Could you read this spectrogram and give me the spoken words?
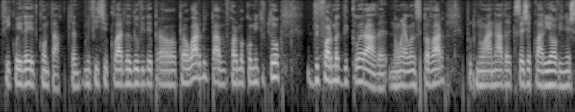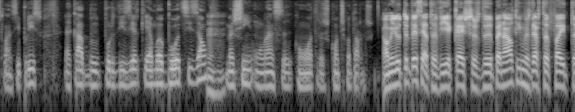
fica a ideia de contacto. Portanto, benefício claro da dúvida para, para o árbitro, para a forma como interpretou, de forma declarada. Não é lance para VAR, porque não há nada que seja claro e óbvio neste lance. E por isso acabo por dizer que é uma boa decisão, uhum. mas sim um lance com outros contos contornos. Ao minuto 37 havia queixas de penalti, mas desta feita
